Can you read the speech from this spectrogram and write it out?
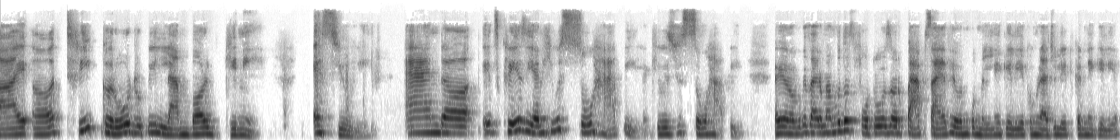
buy three crore rupee Lamborghini SUV and uh, it's crazy. And he was so happy. Like he was just so happy. You know because i remember those photos or paps आए थे उनको मिलने के लिए congratulate करने के लिए.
